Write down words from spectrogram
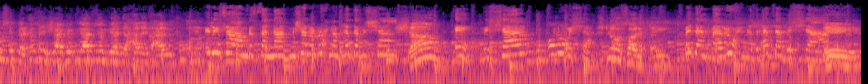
الحسن عارف إلي ساعة عم بستناك مشان نروح نتغدى بالشام الشام؟ إيه بالشام ومو بالشام شلون صارت هي؟ بدل ما نروح نتغدى بالشام إيه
